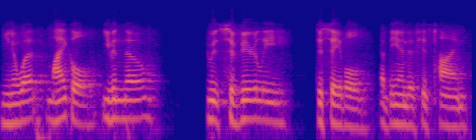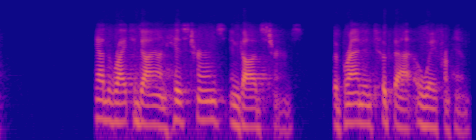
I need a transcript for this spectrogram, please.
You know what? Michael, even though he was severely disabled at the end of his time, he had the right to die on his terms and God's terms. But Brandon took that away from him.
